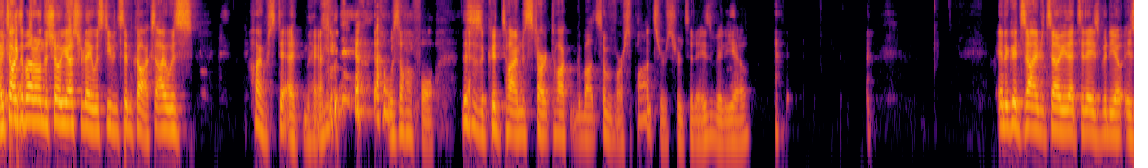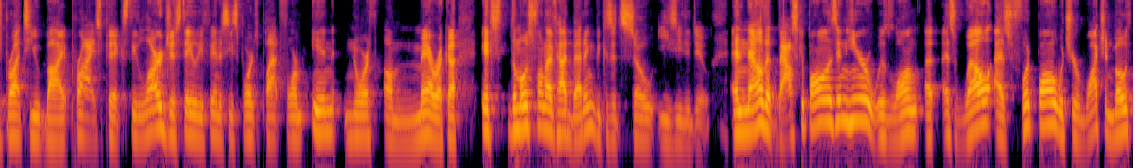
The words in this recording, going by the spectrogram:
I talked about it on the show yesterday with Stephen Simcox. I was, I was dead, man. that was awful. This is a good time to start talking about some of our sponsors for today's video. And a good time to tell you that today's video is brought to you by Prize Picks, the largest daily fantasy sports platform in North America. It's the most fun I've had betting because it's so easy to do. And now that basketball is in here, with long uh, as well as football, which you're watching both,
